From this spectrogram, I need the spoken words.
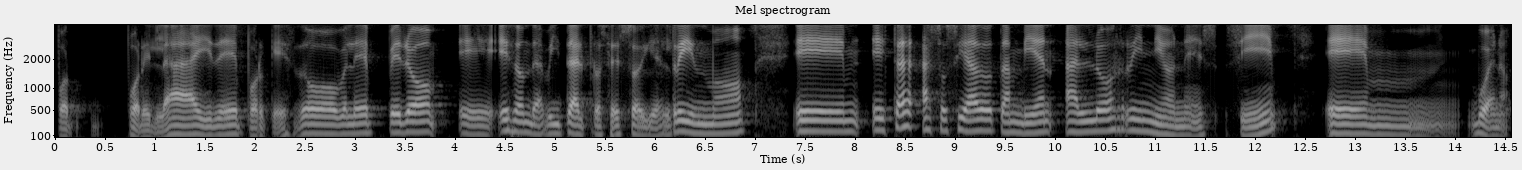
por, el aire, porque es doble, pero eh, es donde habita el proceso y el ritmo. Eh, está asociado también a los riñones, ¿sí? Em, bueno,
